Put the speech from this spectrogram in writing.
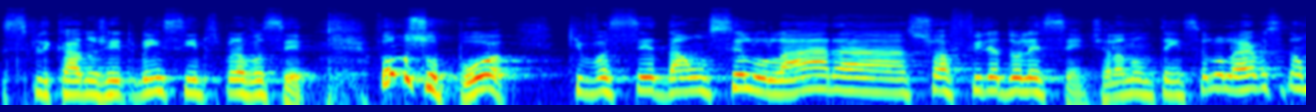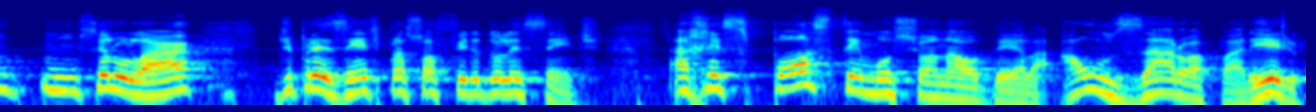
explicar de um jeito bem simples para você. Vamos supor que você dá um celular à sua filha adolescente. Ela não tem celular, você dá um, celular de presente para sua filha adolescente. A resposta emocional dela ao usar o aparelho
